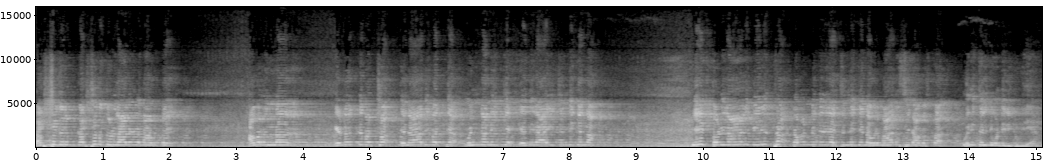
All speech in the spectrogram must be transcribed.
കർഷകരും കർഷക തൊഴിലാളികളുമാവട്ടെ അവർ ഇന്ന് ഇടതുപക്ഷ ജനാധിപത്യ മുന്നണിക്ക് എതിരായി ചിന്തിക്കുന്ന ഈ തൊഴിലാളി വിരുദ്ധ ഗവൺമെന്റിനെ ചിന്തിക്കുന്ന ഒരു മാനസികാവസ്ഥ ഉരുത്തിരിഞ്ഞുകൊണ്ടിരിക്കുകയാണ്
